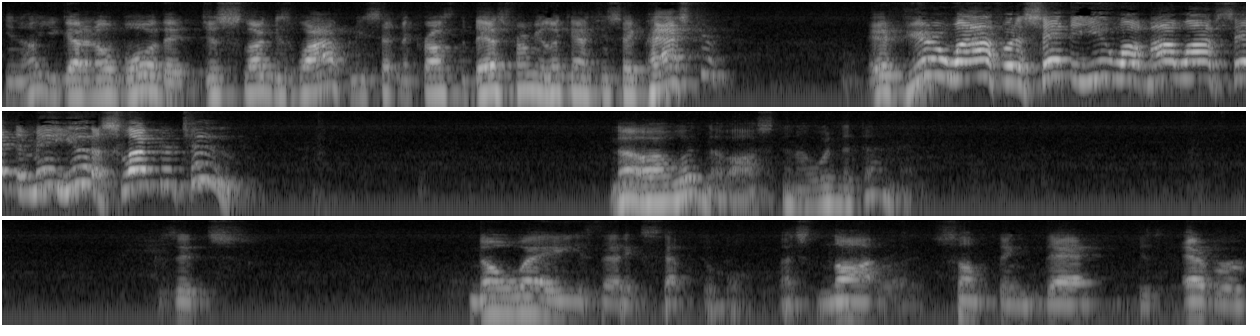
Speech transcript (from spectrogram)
You know, you got an old boy that just slugged his wife and he's sitting across the desk from you looking at you and say, Pastor, if your wife would have said to you what my wife said to me, you'd have slugged her too. No, I wouldn't have, Austin. I wouldn't have done that. Because it's no way is that acceptable. That's not something that is ever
